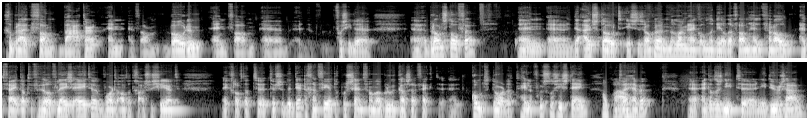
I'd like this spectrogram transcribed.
gebruik van water en, en van bodem en van uh, fossiele brandstoffen. En de uitstoot is dus ook een belangrijk onderdeel daarvan. He, vooral het feit dat we veel vlees eten, wordt altijd geassocieerd ik geloof dat uh, tussen de 30 en 40 procent van dat broeikaseffect uh, komt door het hele voedselsysteem oh, wow. wat we hebben. Uh, en dat is niet, niet duurzaam.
